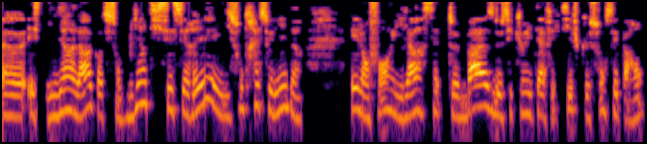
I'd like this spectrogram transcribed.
Euh, et ces liens là, quand ils sont bien tissés serrés, ils sont très solides et l'enfant, il a cette base de sécurité affective que sont ses parents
